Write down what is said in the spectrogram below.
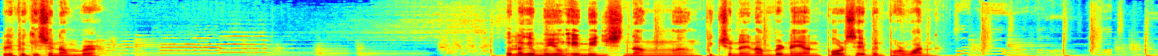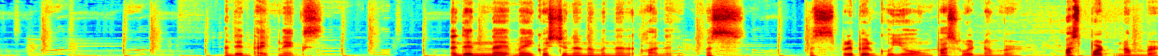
verification number. So, lagay mo yung image ng picture na number na yan, 4741. And then, type next. And then, na, may question na naman na, ano, mas, mas prepared ko yung password number. Passport number.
